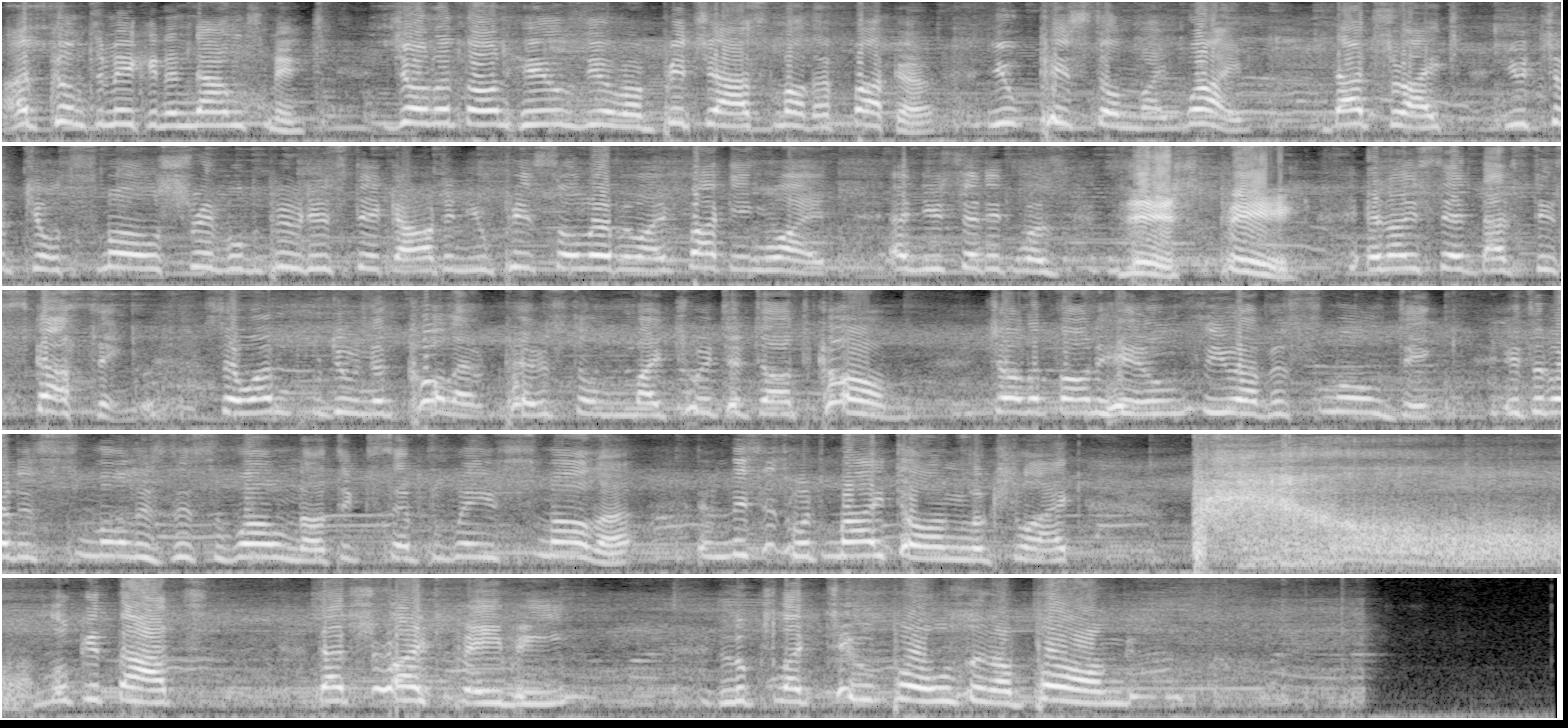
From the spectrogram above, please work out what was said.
I've come to make an announcement. Jonathan Hills, you're a bitch-ass motherfucker. You pissed on my wife. That's right. You took your small shriveled Buddhist dick out and you pissed all over my fucking wife. And you said it was this big. And I said that's disgusting. So I'm doing a call-out post on my twitter.com. Jonathan Hills, you have a small dick. It's about as small as this walnut, except way smaller. And this is what my tongue looks like. Look at that. That's right, baby. Looks like two balls and a bong.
